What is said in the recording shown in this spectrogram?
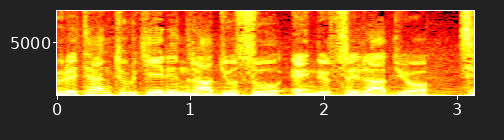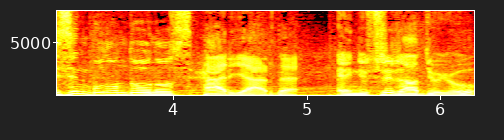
Üreten Türkiye'nin radyosu Endüstri Radyo sizin bulunduğunuz her yerde. Endüstri Radyo'yu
